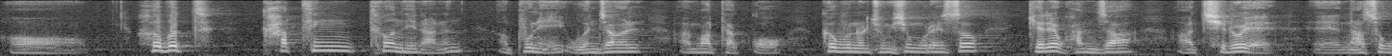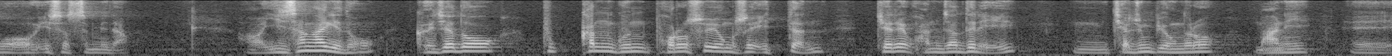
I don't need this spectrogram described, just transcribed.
어, 허버트 카팅턴이라는 분이 원장을 맡았고 그분을 중심으로 해서 결핵 환자 치료에 나서고 있었습니다. 어, 이상하게도 그제도 북한군 포로수용소에 있던 결핵 환자들이 음, 제중병으로 많이 에,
